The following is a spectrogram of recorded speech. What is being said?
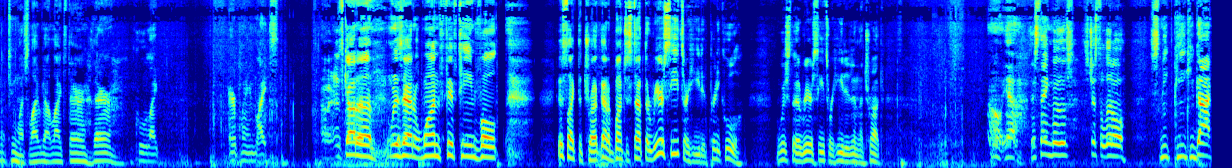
Not too much light. We got lights there, there. Cool, like airplane lights. It's got a, what is that, a 115 volt just like the truck. Got a bunch of stuff. The rear seats are heated. Pretty cool. Wish the rear seats were heated in the truck. Oh, yeah. This thing moves. It's just a little sneak peek. You got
